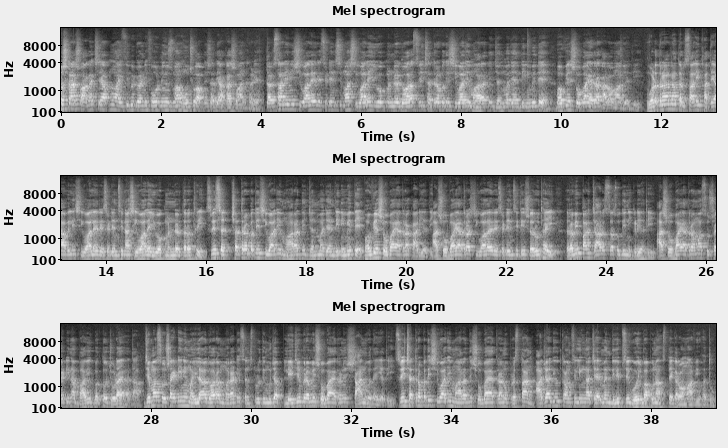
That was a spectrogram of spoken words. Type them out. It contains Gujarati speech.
નમસ્કાર, સ્વાગત છે આપનું આઈસીબી ટ્વેન્ટી ફોર ન્યૂઝમાં. હું છું આપની સાથે આકાશ વાનખડે તરસાલીની શિવાલય રેસિડેન્સીમાં શિવાલય યુવક મંડળ દ્વારા શ્રી છત્રપતિ શિવાજી મહારાજની જન્મ જયંતિ નિમિત્તે ભવ્ય શોભાયાત્રા કાઢવામાં આવી હતી. વડોદરાના તરસાલી ખાતે આવેલી શિવાલય રેસિડેન્સીના શિવાલય યુવક મંડળ તરફથી શ્રી છત્રપતિ શિવાજી મહારાજની જન્મ જયંતિ નિમિત્તે ભવ્ય શોભાયાત્રા કાઢી હતી. આ શોભાયાત્રા શિવાલય રેસિડેન્સીથી શરૂ થઈ રવિવાર ચાર રસ્તા સુધી નીકળી હતી. આ શોભાયાત્રામાં સોસાયટીના ભાવિક ભક્તો જોડાયા હતા, જેમાં સોસાયટીની મહિલાઓ દ્વારા મરાઠી સંસ્કૃતિ મુજબ લેજીમ રમી શોભાયાત્રાની શાન વધાઈ હતી. શ્રી છત્રપતિ શિવાજી મહારાજની શોભાયાત્રાનું પ્રસ્થાન આઝાદ યુથ કાઉન્સિલિંગના ચેરમેન દિલીપસિંહ ગોયલ બાપુના હસ્તે કરવામાં આવ્યું હતું.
